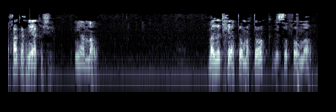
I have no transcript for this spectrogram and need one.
אחר כך נהיה קשה, נהיה מר. מה זה תחילתו מתוק וסופו מר?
